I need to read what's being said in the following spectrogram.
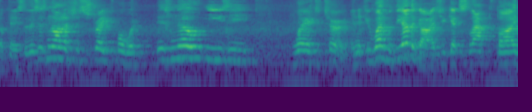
Okay, so this is not a just straightforward, there's no easy where to turn. And if you went with the other guys, you get slapped by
